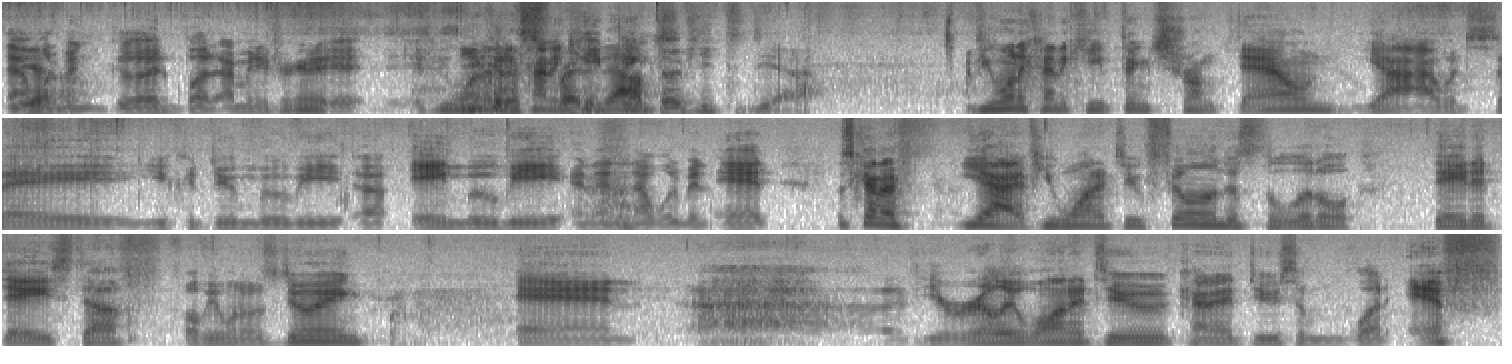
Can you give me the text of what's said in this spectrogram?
That Yeah. would have been good. But I mean, if you're gonna, if you want to kind of keep it out things, though. If you, t- yeah, if you want to kind of keep things shrunk down, yeah, I would say you could do movie uh, a movie, and then that would have been it. Just kind of yeah, if you wanted to fill in just the little day to day stuff Obi Wan was doing, and uh, if you really wanted to kind of do some what if,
